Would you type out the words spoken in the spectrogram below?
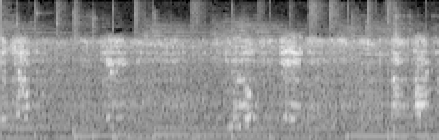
it happen. You know, I'm talking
